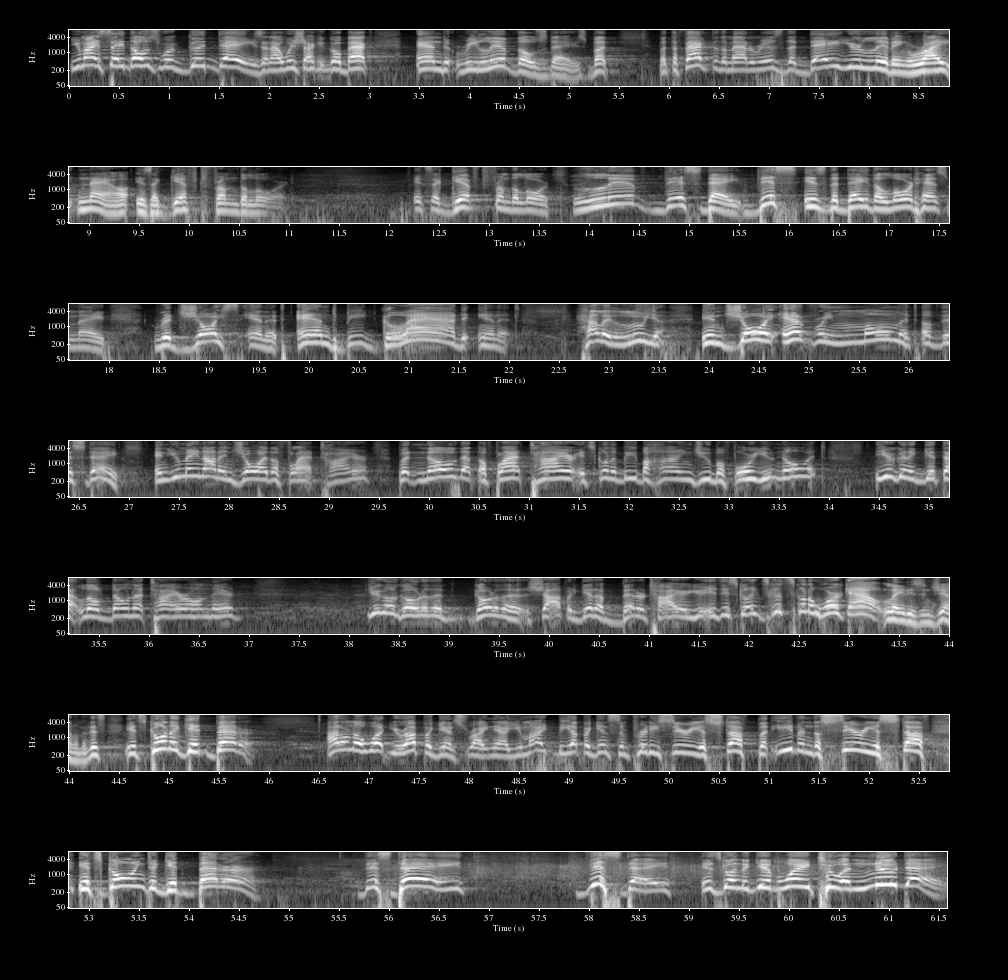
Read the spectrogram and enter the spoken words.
You might say those were good days and I wish I could go back and relive those days. But but the fact of the matter is, the day you're living right now is a gift from the Lord. It's a gift from the Lord. Live this day. This is the day the Lord has made. Rejoice in it and be glad in it. Hallelujah. Enjoy every moment of this day. And you may not enjoy the flat tire, but know that the flat tire, it's going to be behind you before you know it. You're going to get that little donut tire on there. You're going to go to the go to the shop and get a better tire. It's going it's going to work out, ladies and gentlemen. This it's going to get better. I don't know what you're up against right now. You might be up against some pretty serious stuff, but even the serious stuff, it's going to get better. This day, this day is going to give way to a new day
